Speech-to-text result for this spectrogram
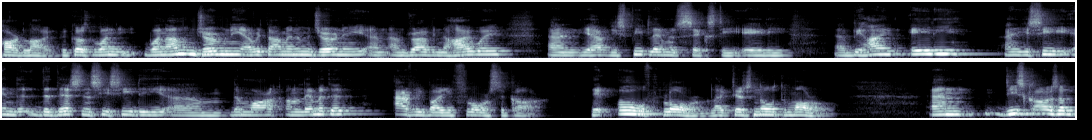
hard life because when when I'm in Germany, every time I'm in Germany and I'm driving the highway, and you have the speed limit 60, 80, and behind 80, and you see in the, the distance you see the um, the mark unlimited, everybody floors the car they all floor them like there's no tomorrow. And these cars are,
